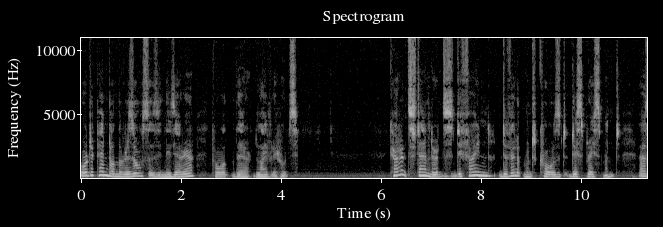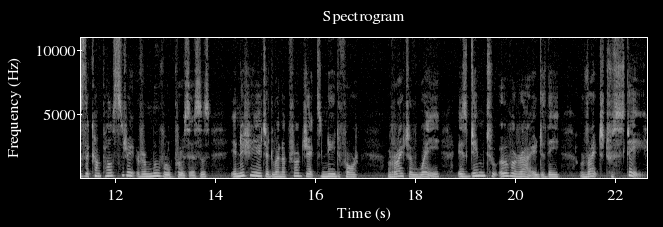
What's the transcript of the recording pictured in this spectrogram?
or depend on the resources in this area for their livelihoods. Current standards define development-caused displacement as the compulsory removal processes initiated when a project's need for right-of-way is deemed to override the right to stay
